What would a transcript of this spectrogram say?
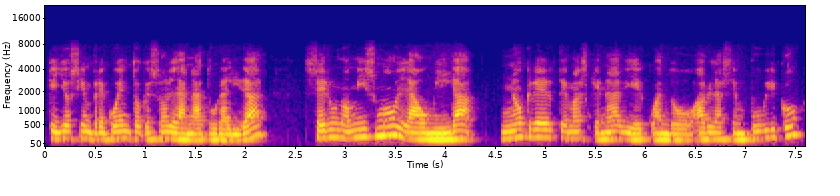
que yo siempre cuento, que son la naturalidad, ser uno mismo, la humildad, no creerte más que nadie cuando hablas en público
